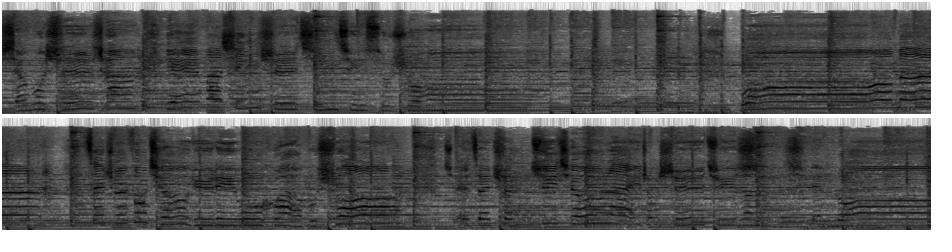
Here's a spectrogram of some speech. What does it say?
像我时常也把心事轻轻诉说。在春去秋来中失去了联络。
